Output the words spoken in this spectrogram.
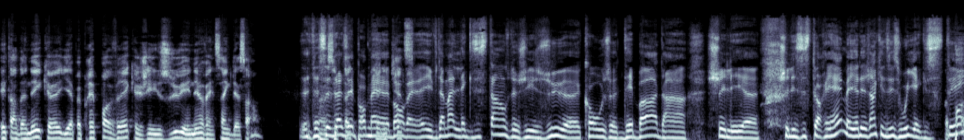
étant donné qu'il est à peu près pas vrai que Jésus est né le 25 décembre. C'est-à-dire, pour, mais bon, ben, évidemment, l'existence de Jésus euh, cause débat dans chez les euh, chez les historiens, mais il y a des gens qui disent oui, il existait, pas,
